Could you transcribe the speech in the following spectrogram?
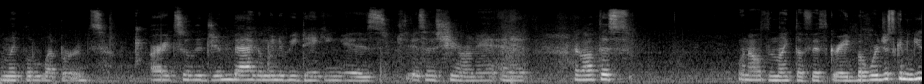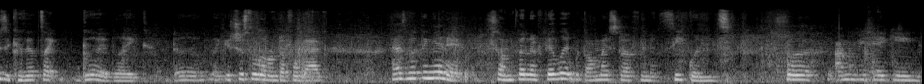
And like little leopards. Alright, so the gym bag I'm going to be taking is, it says cheer on it. And it, I got this when I was in like the fifth grade. But we're just going to use it because it's like good. Like, duh. Like it's just a little duffel bag has nothing in it. So I'm gonna fill it with all my stuff and it's sequins. So I'm gonna be taking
